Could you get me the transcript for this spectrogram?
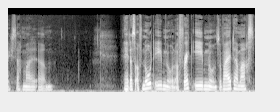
ich sag mal, ähm, das auf Node-Ebene oder auf Rack-Ebene und so weiter machst.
